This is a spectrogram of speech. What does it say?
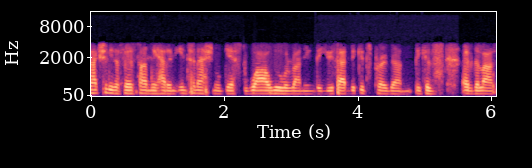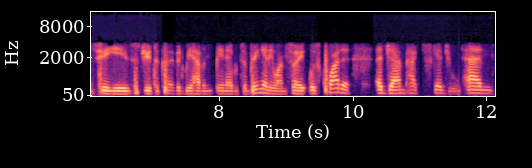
actually the first time we had an international guest while we were running the Youth Advocates program because over the last two years, due to COVID, we haven't been able to bring anyone. So it was quite a, a jam-packed schedule. And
